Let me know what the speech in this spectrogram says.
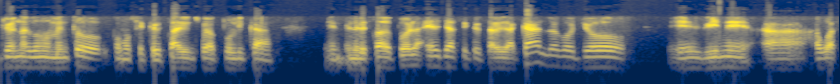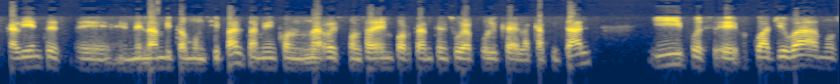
yo en algún momento como secretario en Ciudad Pública en, el Estado de Puebla, él ya secretario de acá, luego yo vine a Aguascalientes en el ámbito municipal, también con una responsabilidad importante en Ciudad Pública de la capital y pues coadyuvábamos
